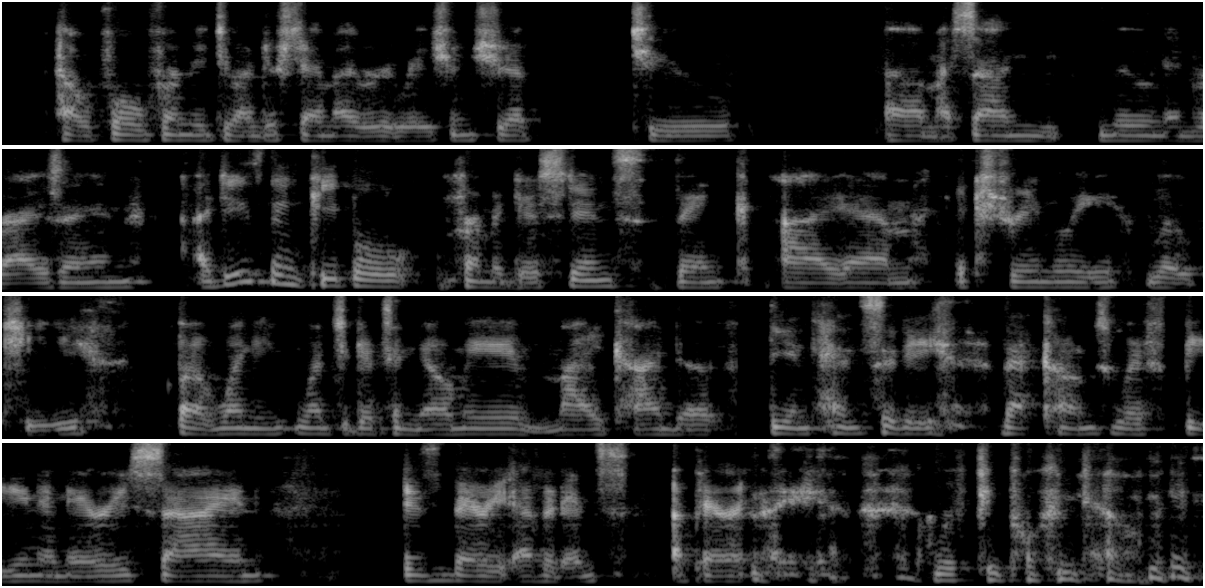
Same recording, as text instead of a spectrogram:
helpful for me to understand my relationship to uh, my sun, moon, and rising. I do think people from a distance think I am extremely low key but when you once you get to know me my kind of the intensity that comes with being an aries sign is very evident apparently with people who know me.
